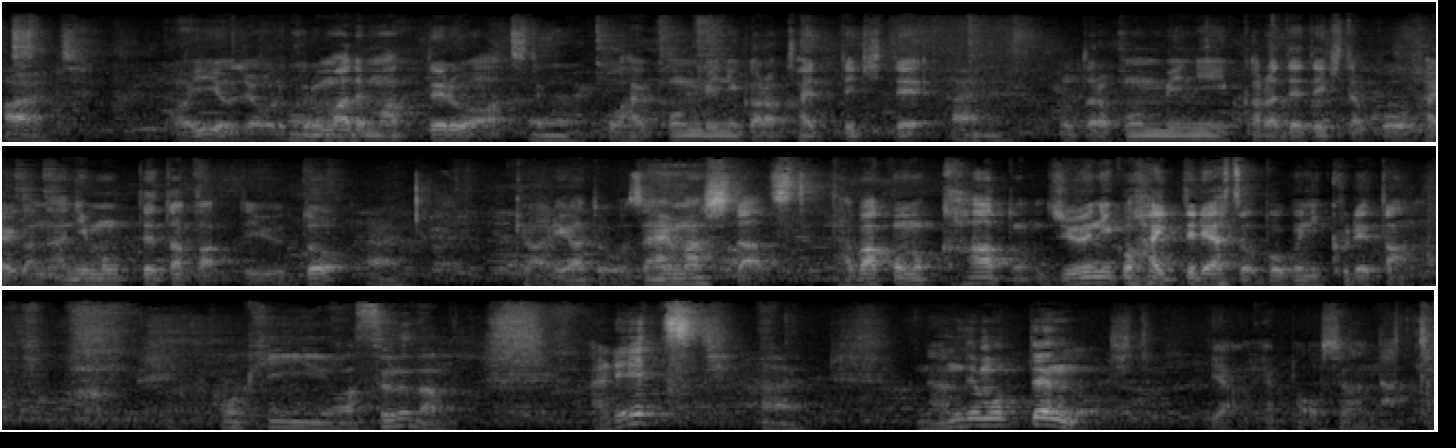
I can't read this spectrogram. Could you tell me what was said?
はい。あいいよじゃあ俺車で待ってるわ」っつって。うん。後輩コンビニから帰ってきて。はい。そしたらコンビニから出てきた後輩が何持ってたかっていうとはい「今日ありがとうございました」っつってタバコのカートン12個入ってるやつを僕にくれたの。もう禁煙はするな「あれ?」っつって。はい「なんで持ってんの?」って言って「いややっぱお世話になった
